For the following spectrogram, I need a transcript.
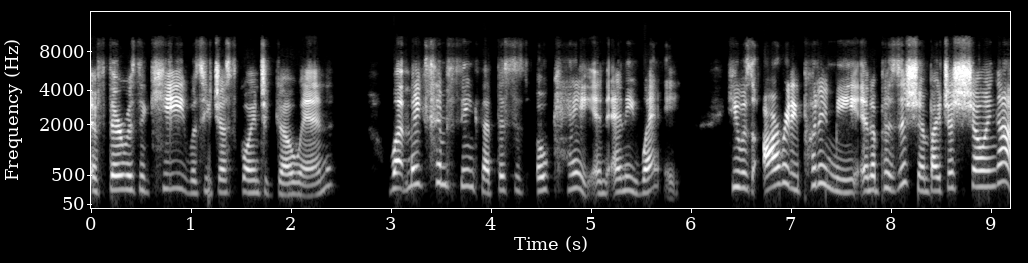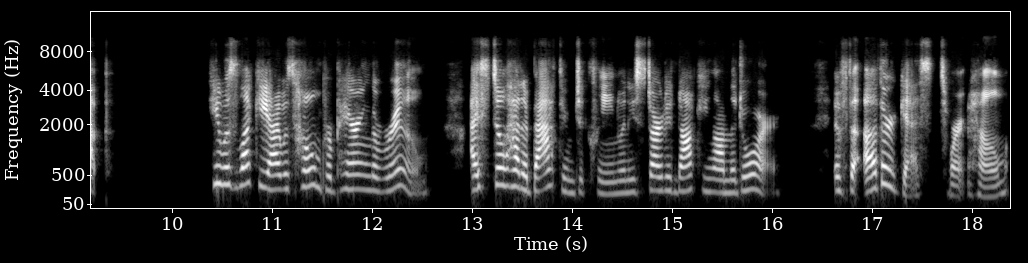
If there was a key, was he just going to go in? What makes him think that this is okay in any way? He was already putting me in a position by just showing up. He was lucky I was home preparing the room. I still had a bathroom to clean when he started knocking on the door. If the other guests weren't home,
